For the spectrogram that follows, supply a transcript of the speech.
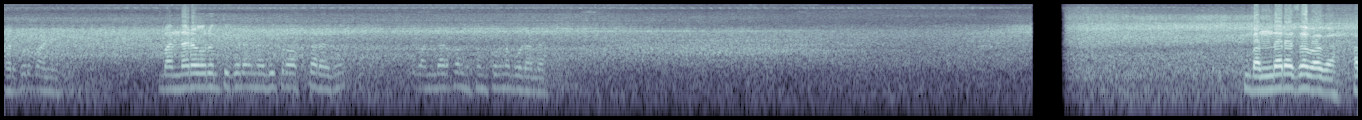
भरपूर पाणी बंधाऱ्यावरून तिकडे नदी क्रॉस करायचं. बंधार पण संपूर्ण बुडाला आहे. बंधाऱ्याचा बघा हा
